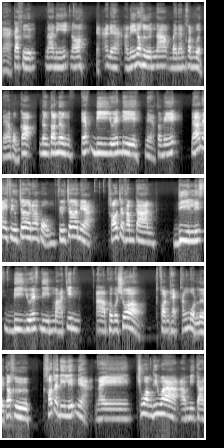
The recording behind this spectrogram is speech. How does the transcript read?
นะก็คือ หน้านี้เนาะเนี่ยอันเนี้ยอันนี้ก็คือหน้า Binance Convert นะครับผมก็ 1 ต่อ 1 FB USD เนี่ยตรงนี้แล้วในฟิวเจอร์นะครับผมฟิวเจอร์เนี่ยเขาจะทำการ delist BUSD margin อ่า perpetual contract ทั้งหมดเลยก็คือเขาจะ delist เนี่ยในช่วงที่ว่าอ่ามีการ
